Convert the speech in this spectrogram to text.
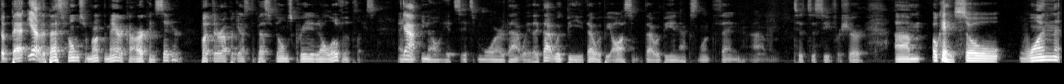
the best. Yeah, the best films from North America are considered, but they're up against the best films created all over the place. And Yeah. you know, it's it's more that way. Like that would be that would be awesome. That would be an excellent thing um, to to see for sure. Um, okay, so one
